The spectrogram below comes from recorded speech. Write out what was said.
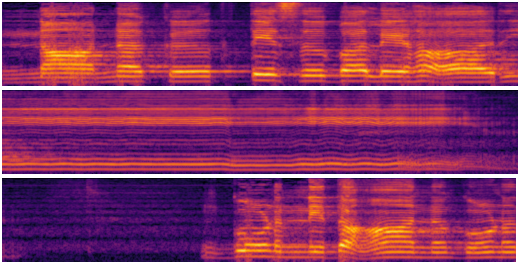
ਨਾਨਕ ਤਿਸ ਬਲਿਹਾਰੀ ਗੁਣ ਨਿਧਾਨ, ਗੁਣ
